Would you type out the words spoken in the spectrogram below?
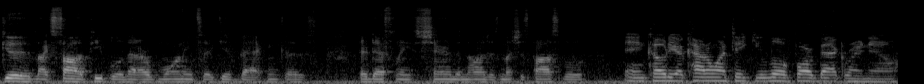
good like solid people that are wanting to give back and because they're definitely sharing the knowledge as much as possible. And Cody, I kind of want to take you a little far back right now.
